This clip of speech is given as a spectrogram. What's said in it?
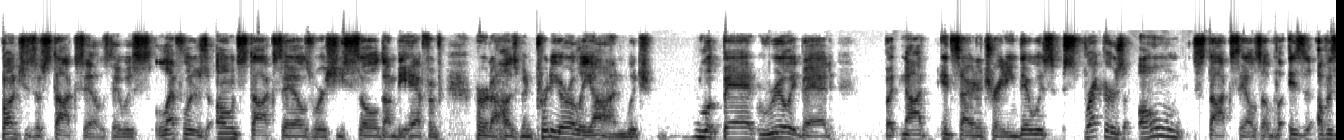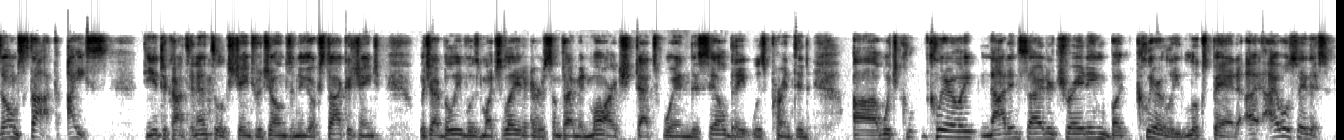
bunches of stock sales. There was Loeffler's own stock sales where she sold on behalf of her and her husband pretty early on, which looked bad, really bad, but not insider trading. There was Sprecher's own stock sales of his, of his own stock, ICE, the Intercontinental Exchange, which owns the New York Stock Exchange, which I believe was much later, sometime in March. That's when the sale date was printed, uh, which cl- clearly not insider trading, but clearly looks bad. I, I will say this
